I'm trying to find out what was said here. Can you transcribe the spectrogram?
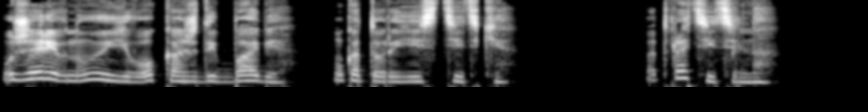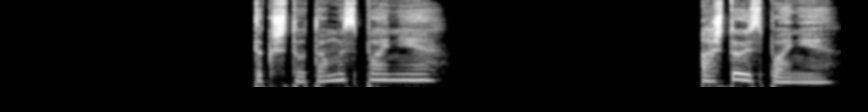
Уже ревную его каждой бабе, у которой есть титьки. Отвратительно. Так что там Испания? А что Испания?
